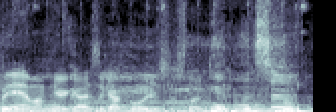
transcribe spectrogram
Bam, I'm here guys. Look how gorgeous this looks.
